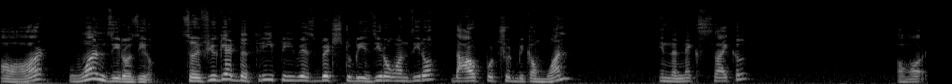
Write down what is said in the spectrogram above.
or 1, 0, 0. So if you get the three previous bits to be 0, 1, 0, the output should become 1 in the next cycle. Or,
